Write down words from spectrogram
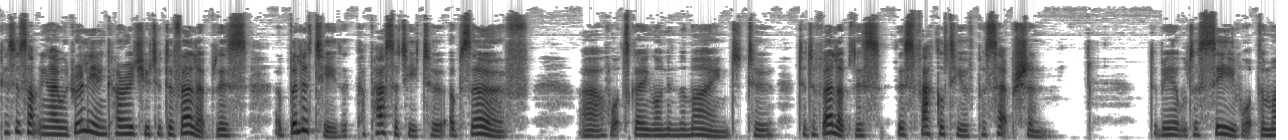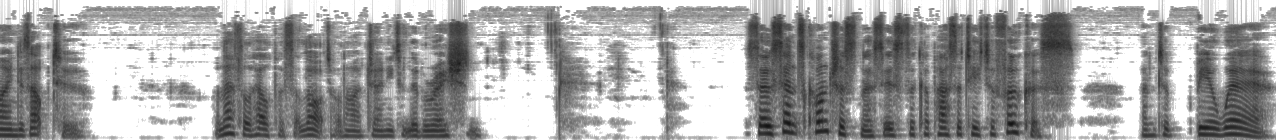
This is something I would really encourage you to develop this ability, the capacity to observe uh, what's going on in the mind, to, to develop this, this faculty of perception, to be able to see what the mind is up to. And that'll help us a lot on our journey to liberation. So, sense consciousness is the capacity to focus and to be aware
